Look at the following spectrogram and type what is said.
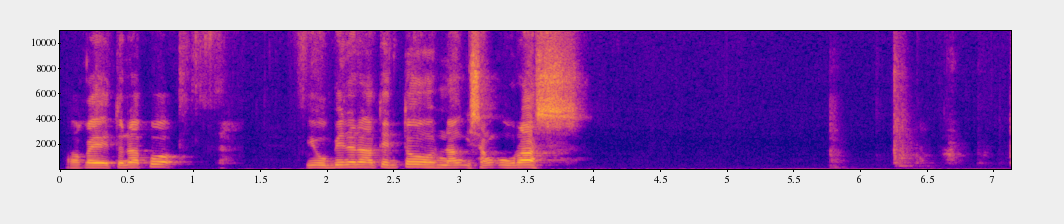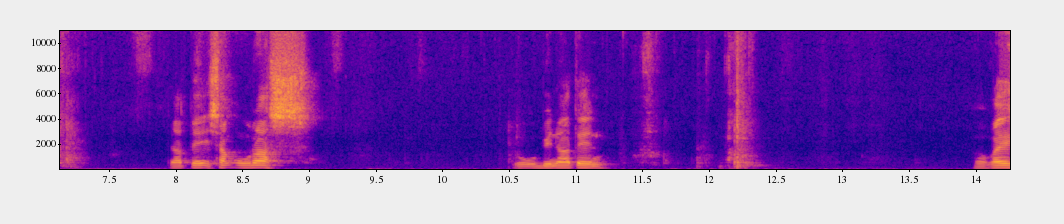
Okay, ito na po. I-oven na natin to ng isang oras. Natin isang oras. I-oven natin. Okay.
